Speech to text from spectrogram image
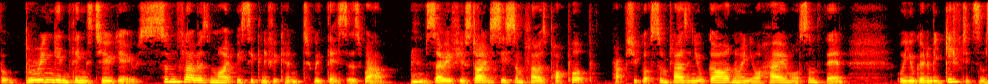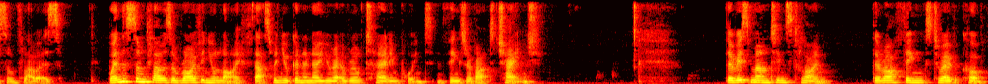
but bringing things to you. Sunflowers might be significant with this as well. so if you're starting to see sunflowers pop up, perhaps you've got sunflowers in your garden or in your home or something, or you're going to be gifted some sunflowers. When the sunflowers arrive in your life, that's when you're going to know you're at a real turning point and things are about to change. There is mountains to climb. There are things to overcome.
